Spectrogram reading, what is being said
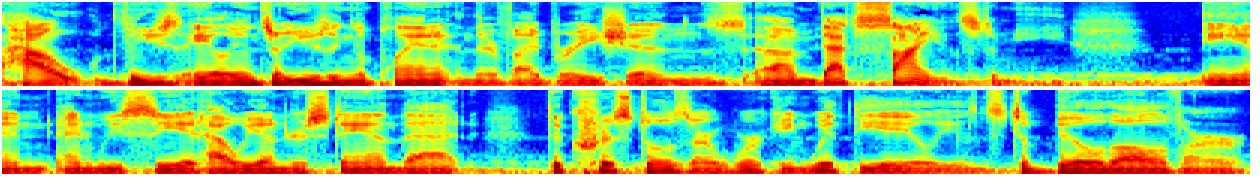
how these aliens are using the planet and their vibrations. Um, that's science to me, and and we see it how we understand that the crystals are working with the aliens to build all of our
